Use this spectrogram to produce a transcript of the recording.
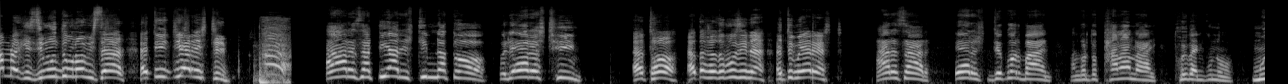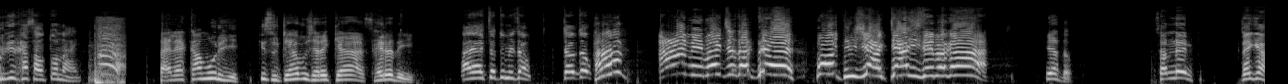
আমরা কি জীবন তুমি অফিসার? তুই টিয়ার স্টিপ আরে স্যার টিআর স্টিম না তো ওই অ্যারেস্ট টিম এত এত শত বুঝি না। তুমি অ্যারেস্ট আরে স্যার অ্যারেস্ট যে করবান আমার তো থানা নাই থইবান কোনো মুরগির খাসাও তো নাই। তাইলে কামুরি কিছু টিয়া পয়সা রে কে ছেড়ে দেই। আয় আচ্ছা তুমি যাও যাও যাও। হ্যাঁ? আমি বেঁচে থাকতে পঁয়ত্রিশে দিছে বাগা ইয়া তো। জায়গা।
